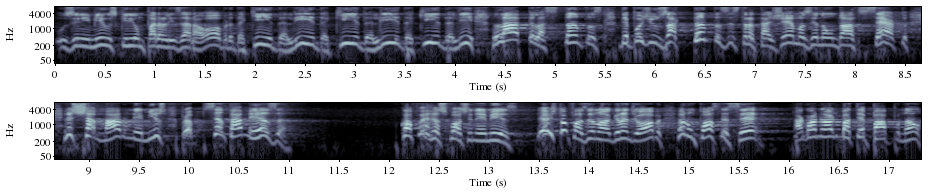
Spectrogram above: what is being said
os inimigos queriam paralisar a obra daqui, dali, daqui, dali, daqui, dali, lá pelas tantas, depois de usar tantas estratagemas e não dar certo, eles chamaram Neemias para sentar à mesa. Qual foi a resposta de Neemias? Eu estou fazendo uma grande obra, eu não posso descer. Agora não é hora de bater papo, não.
